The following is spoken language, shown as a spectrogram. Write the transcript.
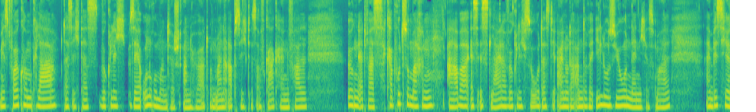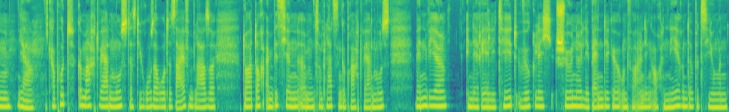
Mir ist vollkommen klar, dass sich das wirklich sehr unromantisch anhört und meine Absicht ist auf gar keinen Fall, irgendetwas kaputt zu machen. Aber es ist leider wirklich so, dass die ein oder andere Illusion, nenne ich es mal, ein bisschen ja kaputt gemacht werden muss, dass die rosarote Seifenblase dort doch ein bisschen ähm, zum Platzen gebracht werden muss, wenn wir in der Realität wirklich schöne, lebendige und vor allen Dingen auch nährende Beziehungen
